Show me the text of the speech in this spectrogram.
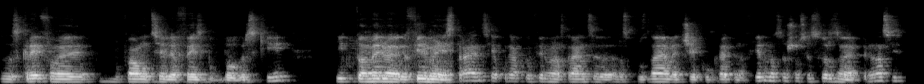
да скрепваме буквално целият Фейсбук български и като намерим фирмени страници, ако някоя фирмена страница разпознаеме, че е конкретна фирма, всъщност се свързваме при нас и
